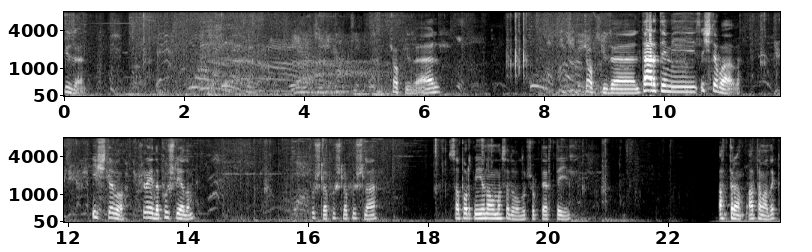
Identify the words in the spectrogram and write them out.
Güzel. Çok güzel. Çok güzel. Tertemiz. İşte bu abi. İşte bu. Şurayı da pushlayalım. Pushla pushla pushla. Support minyon olmasa da olur. Çok dert değil. Attıram, atamadık.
